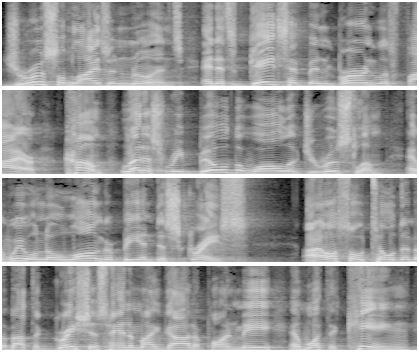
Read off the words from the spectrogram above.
Jerusalem lies in ruins, and its gates have been burned with fire. Come, let us rebuild the wall of Jerusalem, and we will no longer be in disgrace. I also told them about the gracious hand of my God upon me and what the king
